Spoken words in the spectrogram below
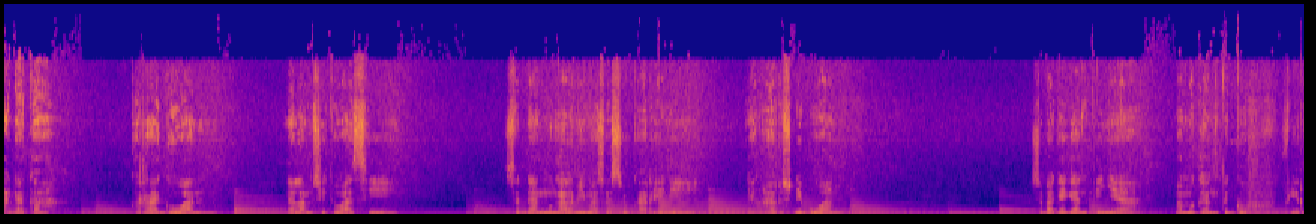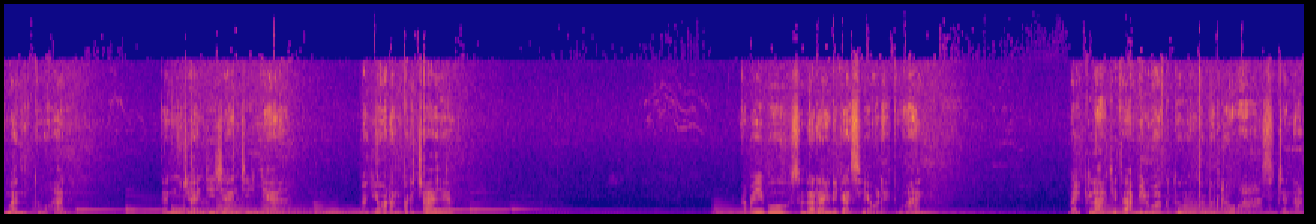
Adakah keraguan dalam situasi sedang mengalami masa sukar ini yang harus dibuang? Sebagai gantinya, memegang teguh firman Tuhan dan janji-janjinya bagi orang percaya. Bapak Ibu, saudara yang dikasih oleh Tuhan, baiklah kita ambil waktu untuk berdoa sejenak.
